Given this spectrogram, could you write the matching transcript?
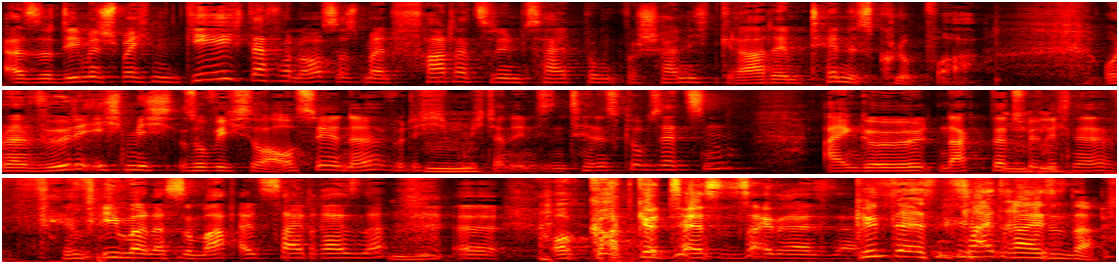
also dementsprechend gehe ich davon aus, dass mein Vater zu dem Zeitpunkt wahrscheinlich gerade im Tennisclub war. Und dann würde ich mich, so wie ich so aussehe, ne, würde ich mich dann in diesen Tennisclub setzen, eingeölt, nackt natürlich, ne, wie man das so macht als Zeitreisender. Äh, oh Gott, Günther ist ein Zeitreisender. Günther ist ein Zeitreisender.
